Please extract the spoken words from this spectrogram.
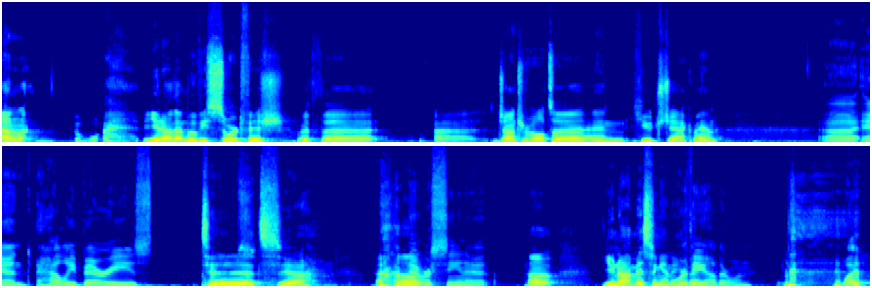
I don't know. You know that movie Swordfish with uh, uh, John Travolta and Hugh Jackman? Uh, and Halle Berry's. Tits, yeah. I've Oh, never seen it. uh, you're not missing anything. Or the other one. what?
